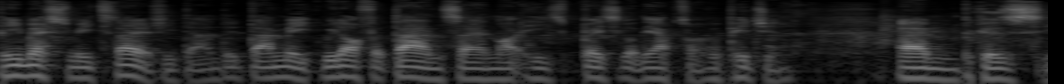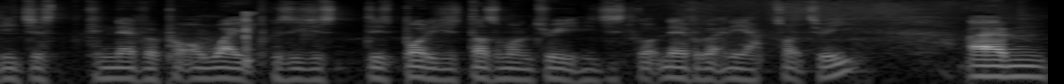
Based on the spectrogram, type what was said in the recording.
he messaged me today actually. Dan did Dan Meek. We laugh at Dan saying like he's basically got the appetite of a pigeon. Um, because he just can never put on weight because he just his body just doesn't want to eat. He just got never got any appetite to eat. Um,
